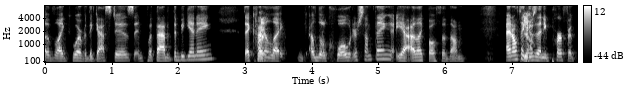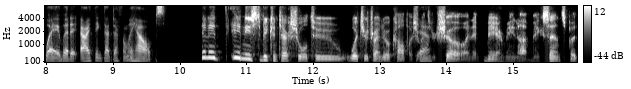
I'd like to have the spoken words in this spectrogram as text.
of like whoever the guest is and put that at the beginning. That kind of right. like a little quote or something. Yeah, I like both of them. I don't think yeah. there's any perfect way, but it, I think that definitely helps. And it, it needs to be contextual to what you're trying to accomplish yeah. with your show. And it may or may not make sense. But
